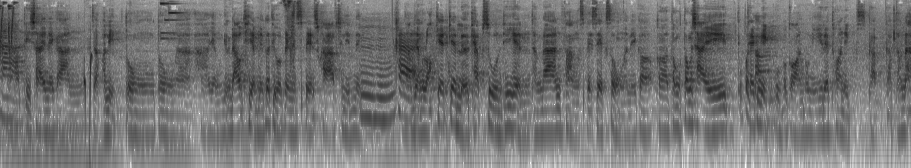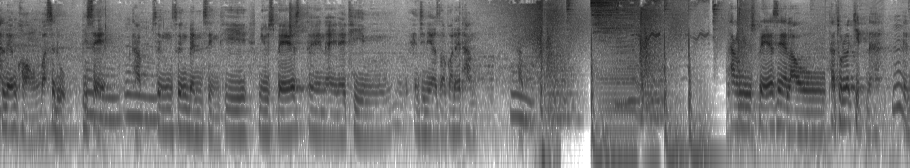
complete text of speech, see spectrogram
ค่ะนะครับที่ใช้ในการจะผลิตตรงตรงอ่าอ่าอย่างอย่างดาวเทียมเนี่ยก็ถือว่าเป็น spacecraft ชนิดหนึ่งอือฮึค่ะนะครับอย่าง rocket หรือแคปซูลที่เห็นทางด้านฝั่ง SpaceX ส่งอันนี้ก็ก็ต้องต้องใช้อุปกรณ์เทคนิคอุปกรณ์พวกนี้อิเล็กทรอนิกส์กับกับทางด้านเรื่องของวัสดุพิเศษอืมครับอืมซึ่งซึ่งเป็นสิ่งที่ New Space ในในในทีม Engineers เราก็ได้ทำครับ ทาง New Space เนี่ยเราถ้าธุรกิจนะฮะเป็น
